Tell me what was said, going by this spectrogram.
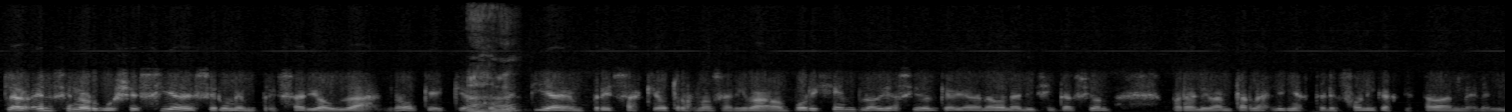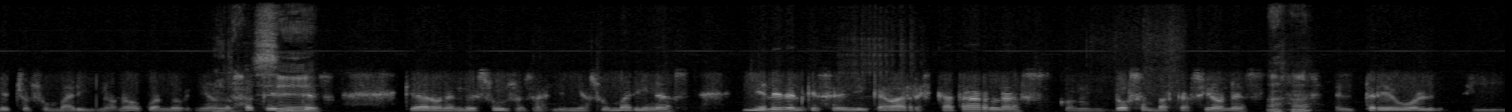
Claro, él se enorgullecía de ser un empresario audaz, ¿no? Que, que acometía empresas que otros no se animaban. Por ejemplo, había sido el que había ganado la licitación para levantar las líneas telefónicas que estaban en el lecho submarino, ¿no? Cuando vinieron los satélites, quedaron en desuso esas líneas submarinas, y él era el que se dedicaba a rescatarlas con dos embarcaciones, el Trébol y,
